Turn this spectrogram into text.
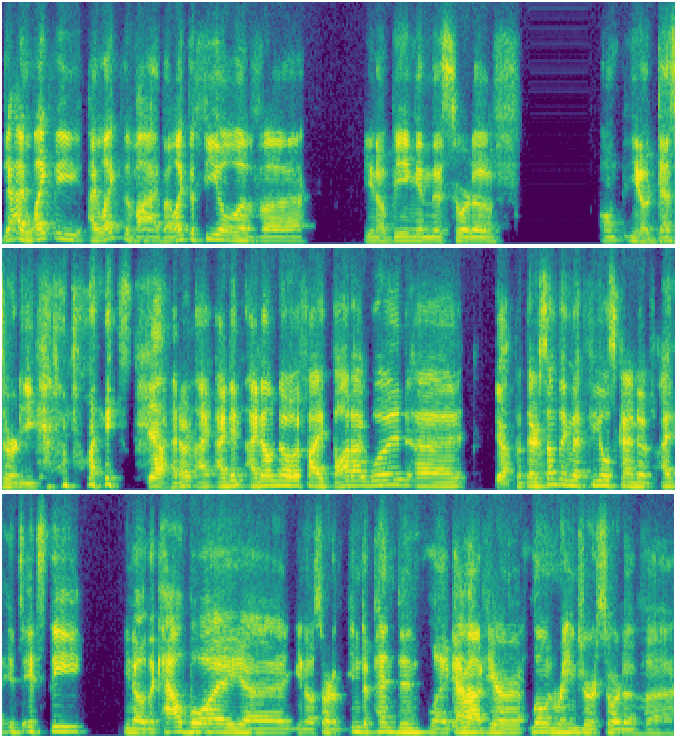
yeah, I like the I like the vibe. I like the feel of uh, you know being in this sort of um, you know deserty kind of place yeah i don't I, I didn't i don't know if i thought i would uh yeah but there's something that feels kind of I, it's it's the you know the cowboy uh you know sort of independent like yeah. i'm out here lone ranger sort of uh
